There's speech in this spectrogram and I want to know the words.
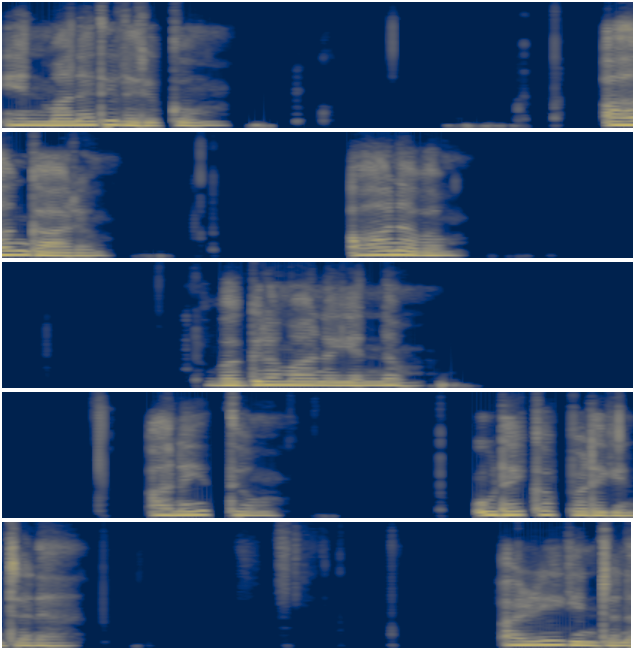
என் மனதில் இருக்கும் அகங்காரம், ஆணவம், வக்ரமான எண்ணம் அனைத்தும் உடைக்கப்படுகின்றன. அழிகின்றன.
